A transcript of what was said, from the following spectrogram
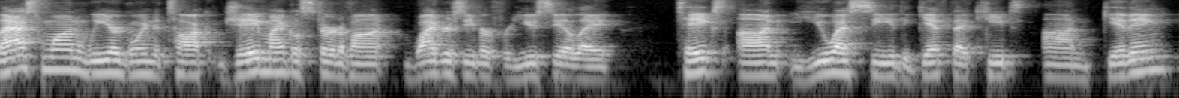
Last one, we are going to talk J. Michael Sturdivant, wide receiver for UCLA, takes on USC, the gift that keeps on giving.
